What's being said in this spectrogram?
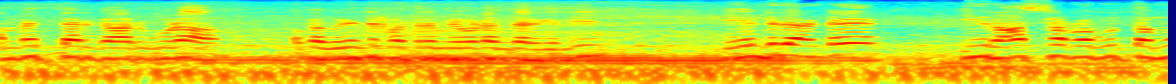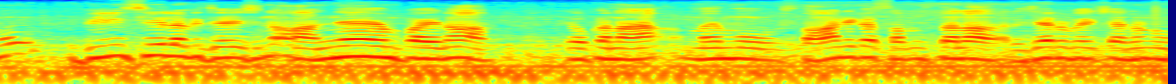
అంబేద్కర్ గారు కూడా ఒక వినతి పత్రం ఇవ్వడం జరిగింది. ఏంటిదంటే ఈ రాష్ట్ర ప్రభుత్వము బీసీలకు చేసిన అన్యాయం పైన ఒక నా మేము స్థానిక సంస్థల రిజర్వేషన్లను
